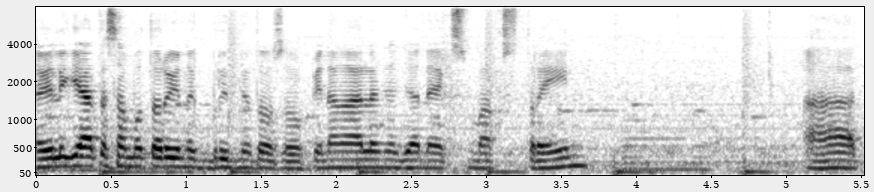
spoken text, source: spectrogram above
mahilig yata sa motor yung nag-breed nito. So, pinangalan niya dyan X-Max Train. At,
